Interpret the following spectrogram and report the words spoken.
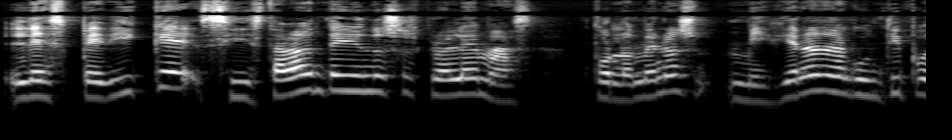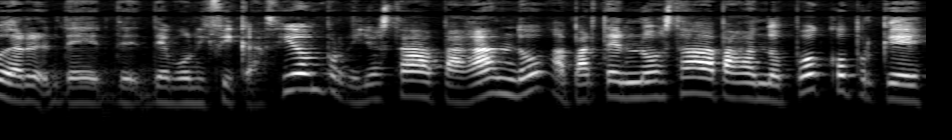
les pedí que si estaban teniendo esos problemas por lo menos me hicieran algún tipo de, bonificación, porque yo estaba pagando, aparte no estaba pagando poco, porque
